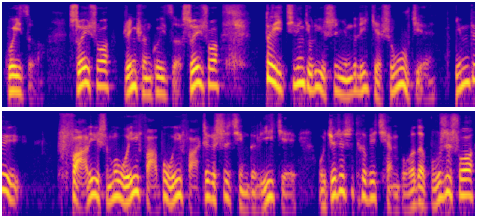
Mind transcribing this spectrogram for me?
规则。所以说人权规则，所以说对七零九律师你们的理解是误解。你们对法律什么违法不违法这个事情的理解，我觉得是特别浅薄的。不是说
